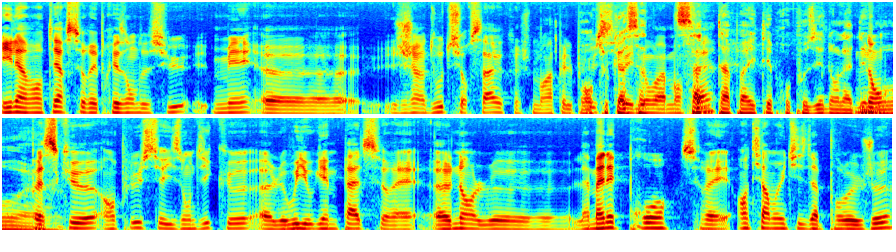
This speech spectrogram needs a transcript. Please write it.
et l'inventaire seraient présents dessus, mais euh, j'ai un doute sur ça, que je me rappelle plus En tout si cas, ça, vraiment ne t'a pas été proposé dans la démo. Non, euh, parce que en plus ils ont dit que euh, le Wii U Gamepad serait, euh, non, le la manette Pro serait entièrement utilisable pour le jeu,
